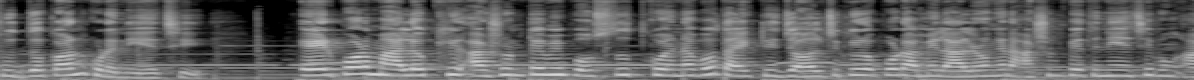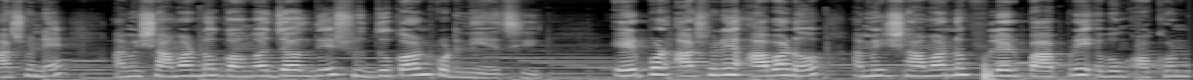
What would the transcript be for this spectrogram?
শুদ্ধকরণ করে নিয়েছি। এরপর মা লক্ষ্মীর আসনটি আমি প্রস্তুত করে নেব, তাই একটি জলচুকির ওপর আমি লাল রঙের আসন পেতে নিয়েছি এবং আসনে আমি সামান্য গঙ্গার জল দিয়ে শুদ্ধকরণ করে নিয়েছি। এরপর আসনে আবারও আমি সামান্য ফুলের পাপড়ি এবং অখণ্ড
